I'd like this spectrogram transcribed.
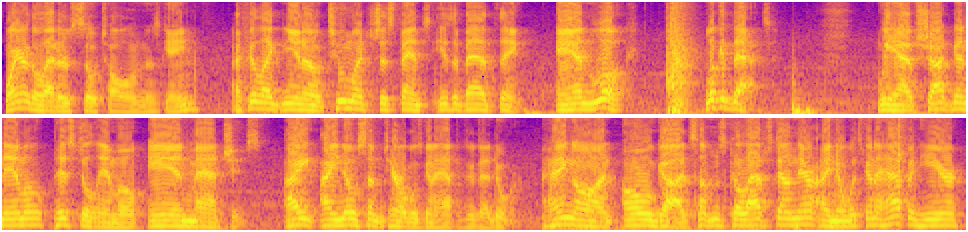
Why are the ladders so tall in this game? I feel like, you know, too much suspense is a bad thing. And look! Look at that! We have shotgun ammo, pistol ammo, and matches. I, I know something terrible is going to happen through that door. Hang on. Oh god, something's collapsed down there. I know what's going to happen here.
